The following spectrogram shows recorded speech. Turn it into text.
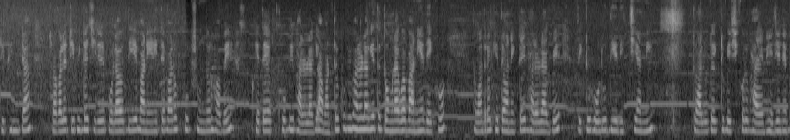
টিফিনটা। সকালে টিফিনটা চিড়ের পোলাও দিয়ে বানিয়ে নিতে পারো, খুব সুন্দর হবে। খেতে খুবই ভালো লাগে, আমার তো খুবই ভালো লাগে। তো তোমরা একবার বানিয়ে দেখো, তোমাদেরও খেতে অনেকটাই ভালো লাগবে। তো একটু হলুদ দিয়ে দিচ্ছি আমি। তো আলুটা একটু বেশি করে ভেজে নেব।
